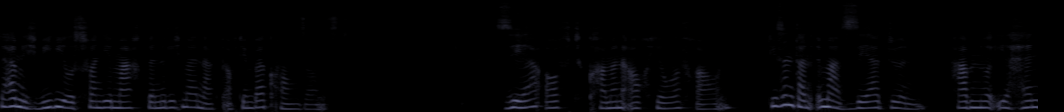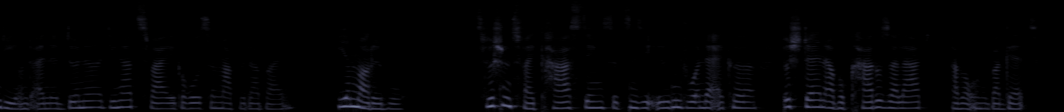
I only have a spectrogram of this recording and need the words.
der heimlich Videos von dir macht, wenn du dich mal nackt auf dem Balkon sonst. Sehr oft kommen auch junge Frauen. Die sind dann immer sehr dünn, haben nur ihr Handy und eine dünne DIN A2 große Mappe dabei. Ihr Modelbuch. Zwischen zwei Castings sitzen sie irgendwo in der Ecke, bestellen Avocadosalat, aber ohne Baguette,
